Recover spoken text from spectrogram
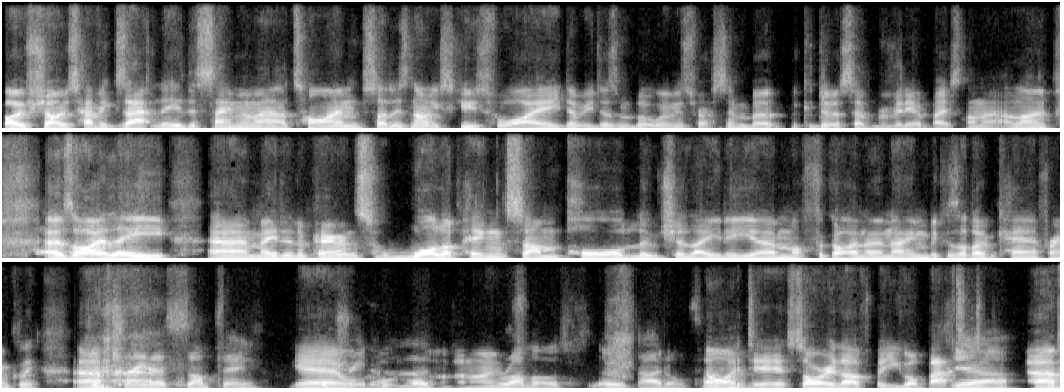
both shows have exactly the same amount of time, so there's no excuse for why AEW doesn't book women's wrestling. But we could do a separate video based on that alone. Xia Li uh, made an appearance, walloping some poor lucha lady. Um, I've forgotten her name because I don't care, frankly. Um, Katrina something. Yeah, Katrina, or- I don't know. Ramos? Or, I don't. No idea. Sorry, love, but you got battered. Yeah. Um,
